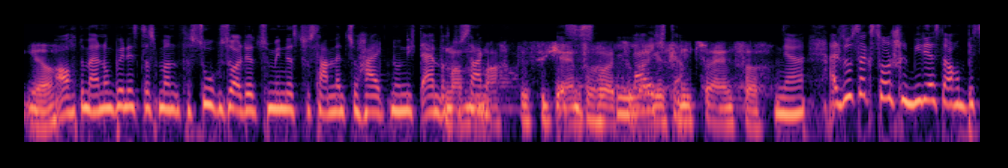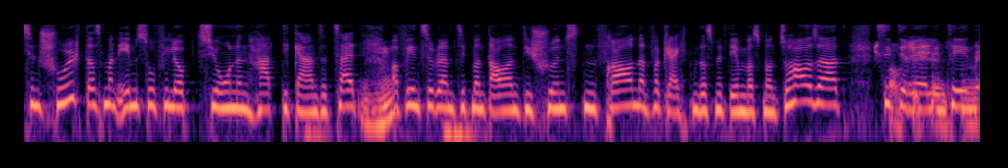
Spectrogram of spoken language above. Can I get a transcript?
Ja. auch der Meinung bin, ist, dass man versuchen sollte, zumindest zusammenzuhalten und nicht einfach Man zu sagen, macht es sich es ist einfach heutzutage leichter. viel zu einfach. Ja, also du sagst, Social Media ist auch ein bisschen schuld, dass man eben so viele Optionen hat die ganze Zeit. Mhm. Auf Instagram sieht man dauernd die schönsten Frauen, dann vergleicht man das mit dem, was man zu Hause hat, sieht Auch die die Realität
